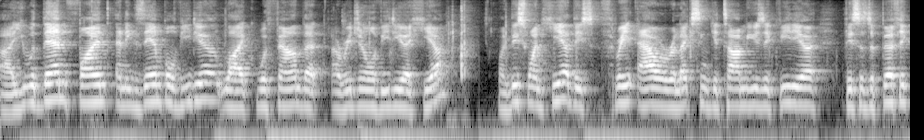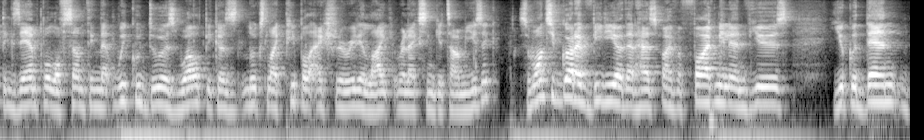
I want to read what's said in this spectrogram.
Uh, you would then find an example video like we found that original video here. Like this one here, this three hour relaxing guitar music video. This is a perfect example of something that we could do as well because it looks like people actually really like relaxing guitar music. So once you've got a video that has over 5 million views, you could then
